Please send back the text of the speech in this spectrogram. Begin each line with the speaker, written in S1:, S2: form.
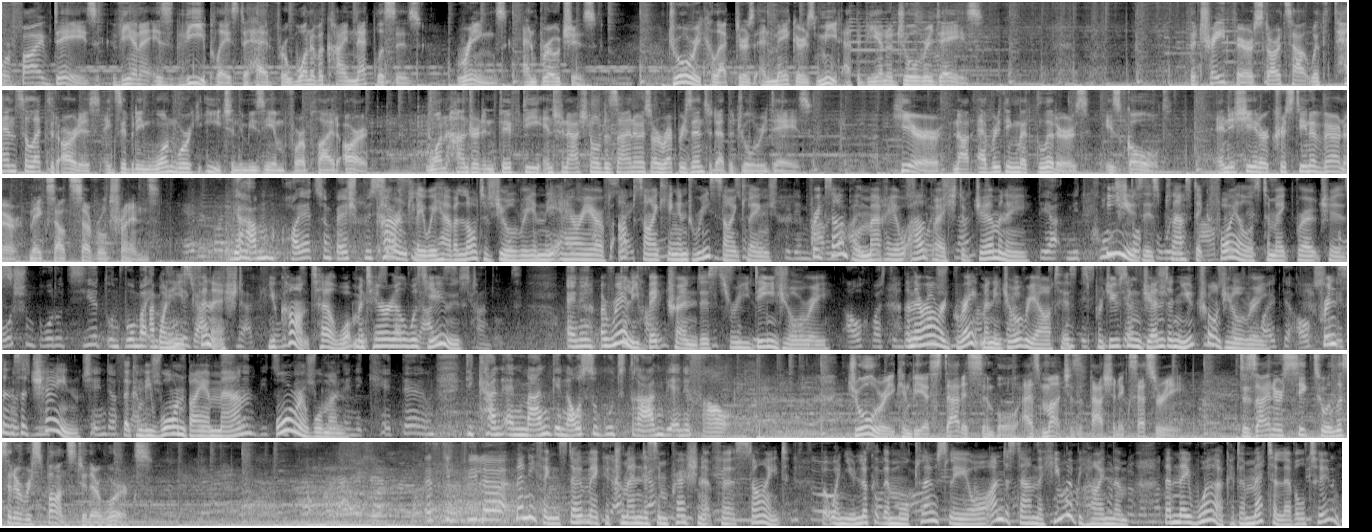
S1: For five days, Vienna is the place to head for one of a kind necklaces, rings, and brooches. Jewelry collectors and makers meet at the Vienna Jewelry Days. The trade fair starts out with 10 selected artists exhibiting one work each in the Museum for Applied Art. 150 international designers are represented at the Jewelry Days. Here, not everything that glitters is gold. Initiator Christina Werner makes out several trends.
S2: Currently, we have a lot of jewelry in the area of upcycling and recycling. For example, Mario Albrecht of Germany. He uses plastic foils to make brooches. When he's finished, you can't tell what material was used. A really big trend is 3D jewelry. And there are a great many jewelry artists producing gender neutral jewelry. For instance, a chain that can be worn by a man or a woman.
S1: Jewelry can be a status symbol as much as a fashion accessory. Designers seek to elicit a response to their works.
S2: Many things don't make a tremendous impression at first sight, but when you look at them more closely or understand the humor behind them, then they work at a meta level too.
